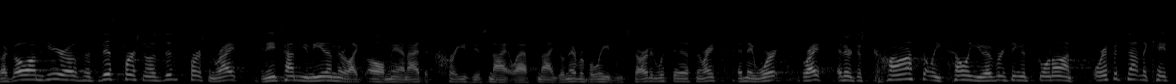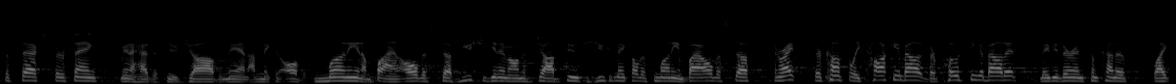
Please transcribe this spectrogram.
Like, oh, I'm here, I was with this person, I was this person, right? And anytime you meet them, they're like, oh man, I had the craziest night last night. You'll never believe we started with this, and right? And they work, right? And they're just constantly telling you everything that's going on. Or if it's not in the case of sex, they're saying, man, I have this new job, and man, I'm making all this money, and I'm buying all this stuff. You should get in on this job too, because you can make all this money and buy all this stuff. And right? They're constantly talking about it, they're posting about it. Maybe they're in some kind of like,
